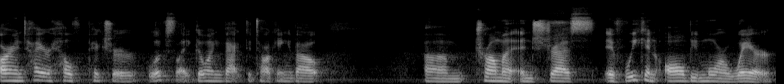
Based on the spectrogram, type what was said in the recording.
our entire health picture looks like. Going back to talking about um, trauma and stress, if we can all be more aware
